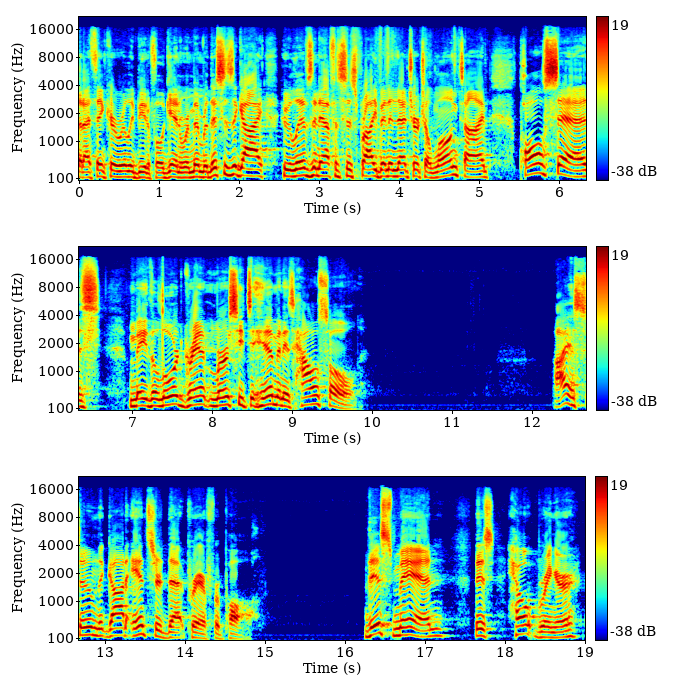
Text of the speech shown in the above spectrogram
that I think are really beautiful. Again, remember, this is a guy who lives in Ephesus, probably been in that church a long time. Paul says, May the Lord grant mercy to him and his household. I assume that God answered that prayer for Paul. This man, this help bringer,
